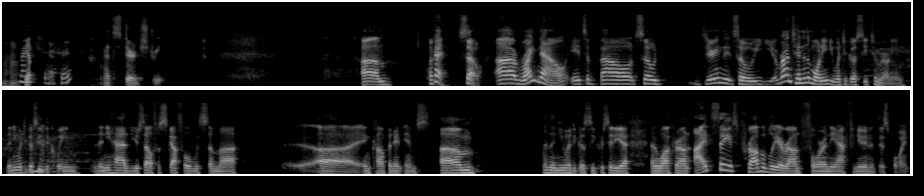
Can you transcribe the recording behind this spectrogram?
Mhm. Right Yep. there. Okay. That's Sturge Street. Um, okay, so uh, right now it's about so during the so you- around ten in the morning you went to go see Timronian, then you went to go see the Queen, and then you had yourself a scuffle with some uh, uh, incompetent imps. Um, and then you went to go see Cressida and walk around. I'd say it's probably around four in the afternoon at this point.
